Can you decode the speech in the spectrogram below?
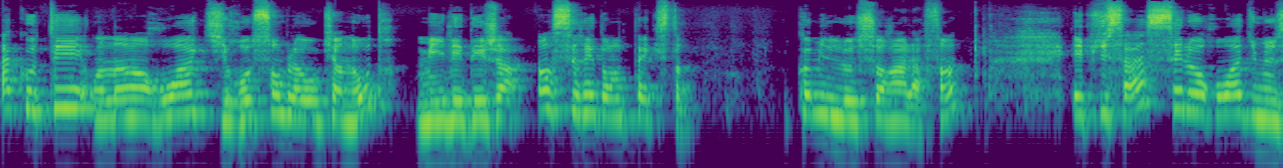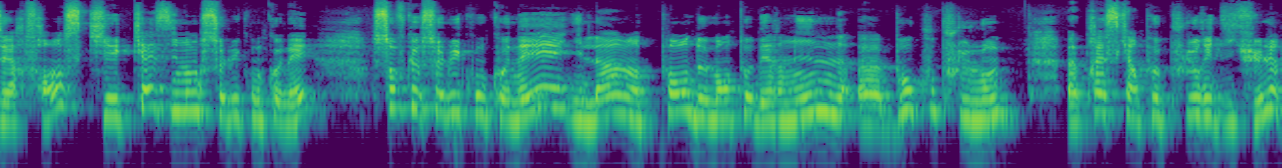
à côté, on a un roi qui ressemble à aucun autre, mais il est déjà inséré dans le texte comme il le sera à la fin. Et puis ça, c'est le roi du musée Air France, qui est quasiment celui qu'on connaît, sauf que celui qu'on connaît, il a un pan de manteau d'hermine euh, beaucoup plus long, euh, presque un peu plus ridicule.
